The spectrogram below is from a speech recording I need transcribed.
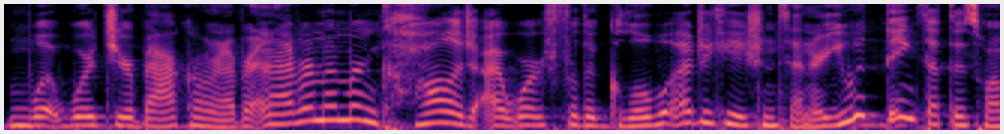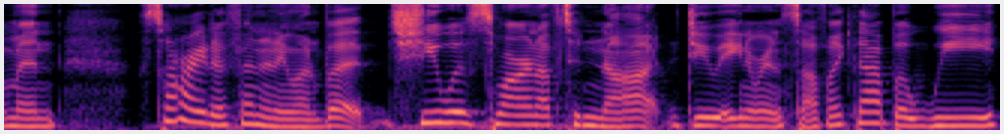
what what's your background or whatever. And I remember in college I worked for the Global Education Center. You would think that this woman sorry to offend anyone, but she was smart enough to not do ignorant stuff like that. But we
